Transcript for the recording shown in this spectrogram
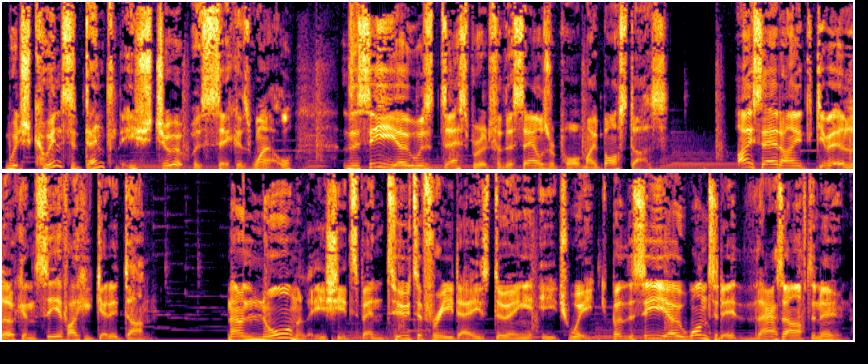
which coincidentally Stuart was sick as well, the CEO was desperate for the sales report my boss does. I said I'd give it a look and see if I could get it done. Now, normally she'd spend two to three days doing it each week, but the CEO wanted it that afternoon.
